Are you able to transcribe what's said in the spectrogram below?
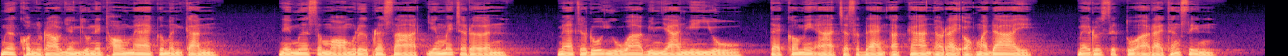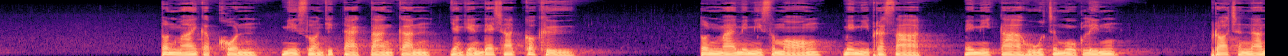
เมื่อคนเรายังอยู่ในท้องแม่ก็เหมือนกัน ในเมื่อสมองหรือประสาทยังไม่เจริญ แม้จะรู้อยู่ว่าวิญญาณมีอยู่ แต่ก็ไม่อาจจะแสดงอาการอะไรออกมาได้ ไม่รู้สึกตัวอะไรทั้งสิ้น ต้นไม้กับคนมีส่วนที่แตกต่างกันอย่างเห็นได้ชัดก็คือ ต้นไม้ไม่มีสมอง ไม่มีประสาท ไม่มีตาหูจมูกลิ้น เพราะฉะนั้น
